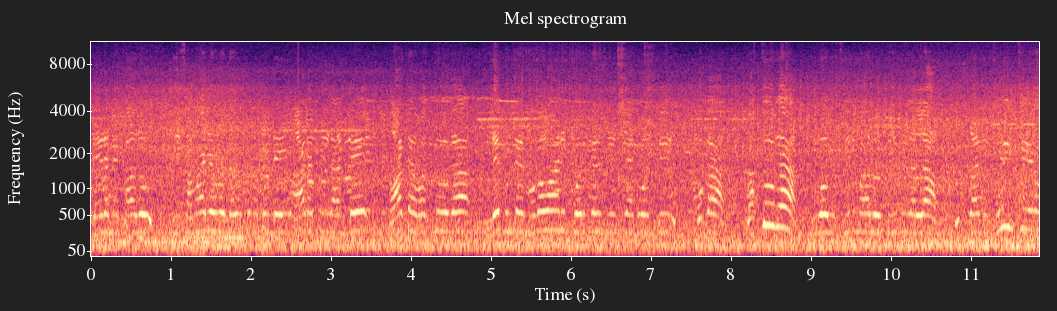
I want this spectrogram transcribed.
చేయడమే కాదు. ఈ సమాజంలో జరుగుతున్నటువంటి ఆడపిల్ల అంటే ఆట వస్తువుగా లేకుంటే మగవాని కోరికలు తీర్చేటువంటి ఒక వస్తువుగా ఈరోజు సినిమాలు టీవీలల్లో ఇట్లాంటి చూపించడం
